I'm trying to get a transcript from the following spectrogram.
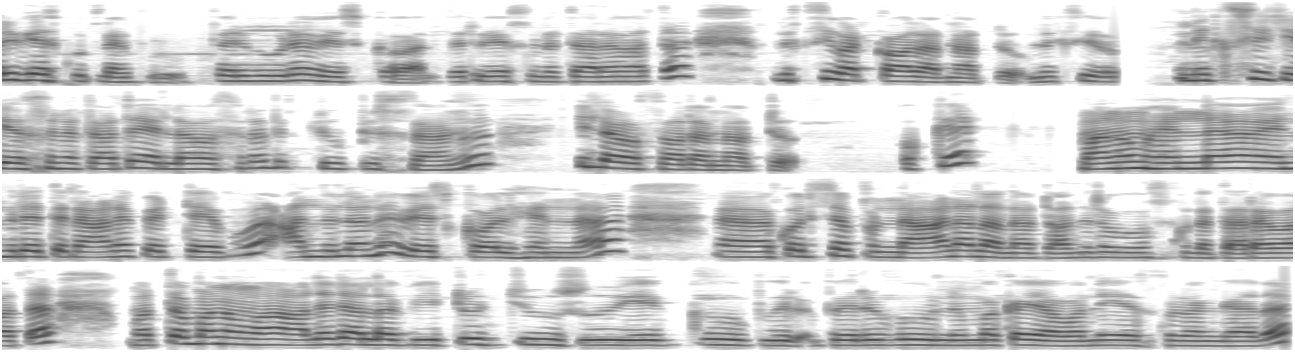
పెరుగు వేసుకుంటున్నాం ఇప్పుడు. పెరుగు కూడా వేసుకోవాలి. పెరుగు వేసుకున్న తర్వాత మిక్సీ పట్టుకోవాలన్నట్టు. మిక్సీ మిక్సీ చేసుకున్న తర్వాత ఎలా వస్తుందో మీకు చూపిస్తాను. ఇలా వస్తుంది అన్నట్టు ఓకే? మనం హెన్న ఎందులో అయితే నానబెట్టామో అందులోనే వేసుకోవాలి హెన్న. కొద్దిసేపు నానాలన్నట్టు అందులో పోసుకున్న తర్వాత మొత్తం మనం ఆల్రెడీ అలా బీట్రూట్ జ్యూస్ ఎగ్గు పెరుగు నిమ్మకాయ అవన్నీ వేసుకున్నాం కదా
